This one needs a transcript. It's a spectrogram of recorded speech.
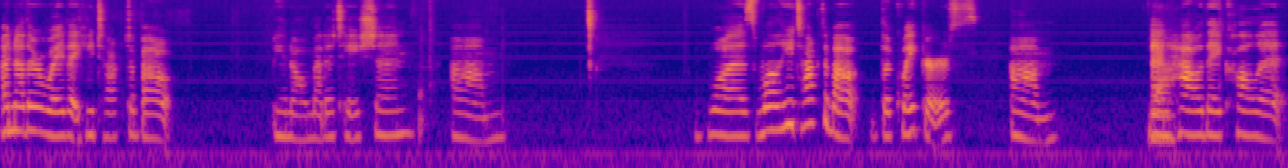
Another way that he talked about, you know, meditation, um, was well, he talked about the Quakers, um, Yeah. and how they call it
